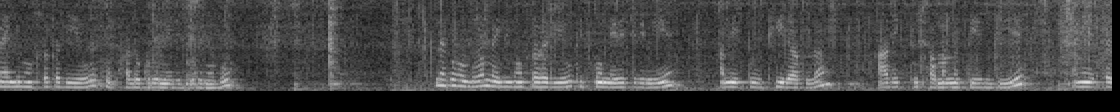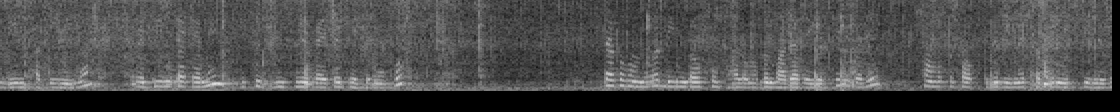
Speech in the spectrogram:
ম্যাগি মশলাটা দিয়েও খুব ভালো করে নেড়ে চেড়ে নেব। দেখো বন্ধুরা, ম্যাগি মশলাটা দিয়েও কিছুক্ষণ নেড়ে চেড়ে নিয়ে আমি একটু উঠিয়ে রাখলাম আর একটু সামান্য তেল দিয়ে আমি একটা ডিম ফাটিয়ে নিলাম। এবার ডিমটাকে আমি একটু ঝুরঝুরে টাইপের ভেজে নেব। দেখো বন্ধুরা, ডিমটাও খুব ভালো মতন ভাজা হয়ে গেছে। এবারে সমস্ত সব কিছু ডিমের সাথে মিশিয়ে নেব।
